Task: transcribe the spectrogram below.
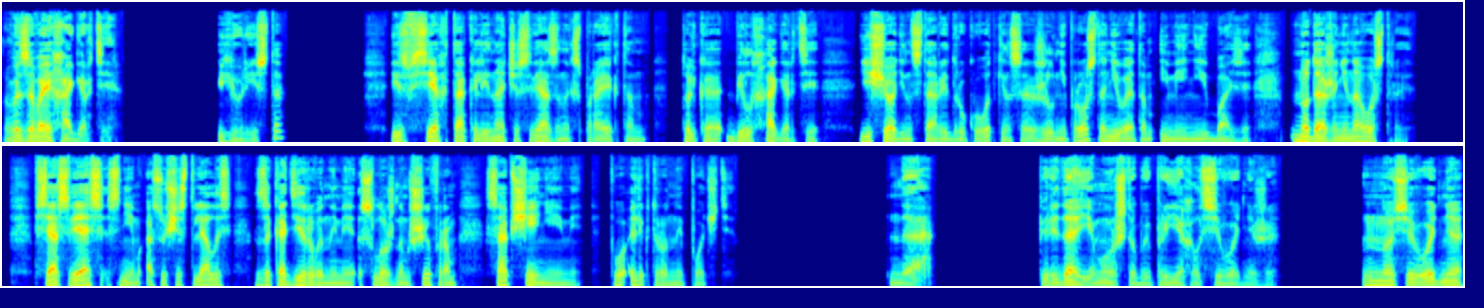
вызывай Хагерти». «Юриста?» Из всех так или иначе связанных с проектом только Билл Хагерти — еще один старый друг Уоткинса жил не просто не в этом имении базе, но даже не на острове. Вся связь с ним осуществлялась закодированными сложным шифром сообщениями по электронной почте. «Да. Передай ему, чтобы приехал сегодня же». «Но сегодня...»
